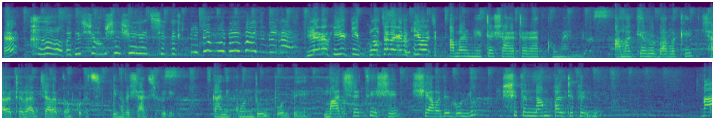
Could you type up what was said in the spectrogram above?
হ্যাঁ? আমাদের সব শেষ হয়ে গেছে। এটা মনে বাঁচবে না। এর কি কি বলছে না কেন? কি হয়েছে? আমার মেয়েটা সারাটা রাত ঘুমায়নি। আমাকে আর ওর বাবাকে সারাটা রাত জ্বালাতন করেছে। কীভাবে সাজবে? কানে কোন দুল পড়বে? মাঝরাতে এসে সে আমাদের বলল সে তার নাম পাল্টে ফেলবে। মা?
